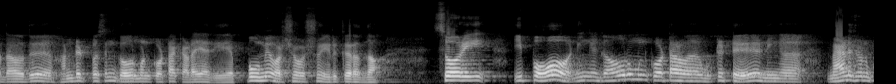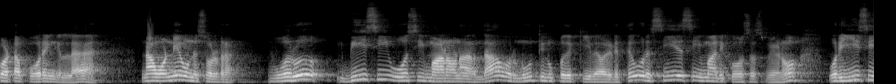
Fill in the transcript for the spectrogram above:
அதாவது ஹண்ட்ரட் பர்சன்ட் கவர்மெண்ட் கோட்டா கிடையாது. இது எப்போவுமே வருஷம் வருஷம் இருக்கிறது தான் சாரி இப்போது நீங்கள் கவர்மெண்ட் கோட்டாவை விட்டுட்டு நீங்கள் மேனேஜ்மெண்ட் கோட்டா போகிறீங்கல்ல நான் ஒன்றே ஒன்று சொல்கிறேன் ஒரு பிசி ஓசி மாணவனாக இருந்தால் ஒரு நூற்றி முப்பது கீழே எடுத்து ஒரு சிஎஸ்சி மாதிரி கோர்சஸ் வேணும் ஒரு இசி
